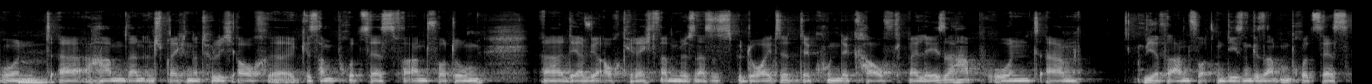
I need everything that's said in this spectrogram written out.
und mhm. äh, haben dann entsprechend natürlich auch äh, Gesamtprozessverantwortung, äh, der wir auch gerecht werden müssen. Also es bedeutet, der Kunde kauft bei LaserHub und ähm, wir verantworten diesen gesamten Prozess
